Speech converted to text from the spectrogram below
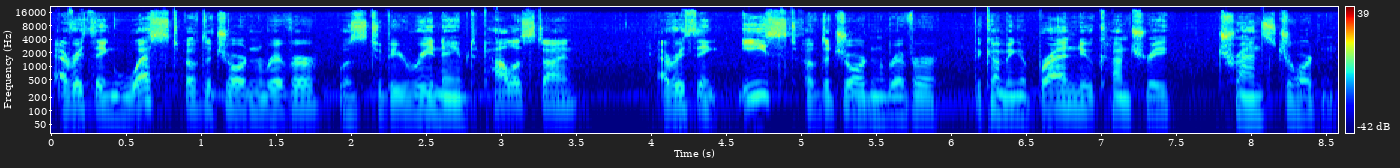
Everything west of the Jordan River was to be renamed Palestine, everything east of the Jordan River becoming a brand new country, Transjordan.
